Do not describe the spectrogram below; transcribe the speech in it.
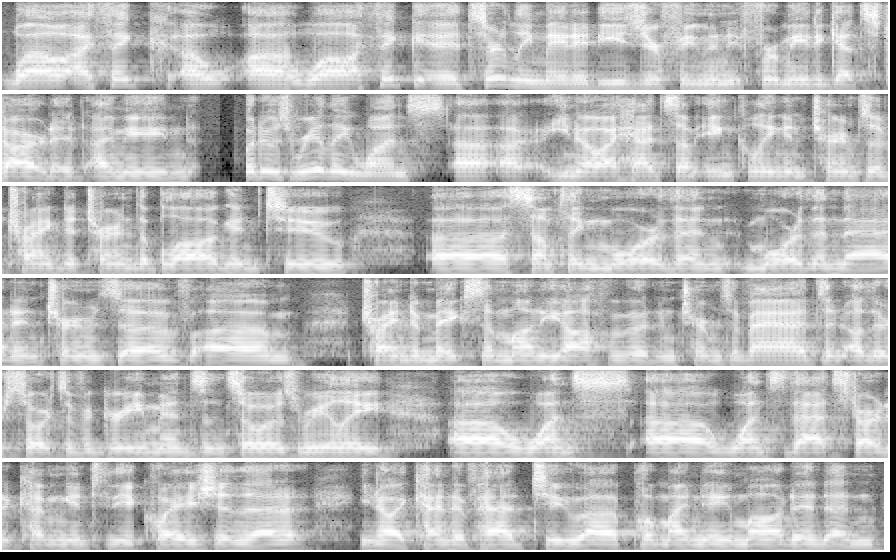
Well, I think uh, uh, well, I think it certainly made it easier for me for me to get started. I mean, but it was really once uh, uh, you know I had some inkling in terms of trying to turn the blog into uh, something more than more than that in terms of um, trying to make some money off of it in terms of ads and other sorts of agreements. And so it was really uh, once uh, once that started coming into the equation that you know I kind of had to uh, put my name on it and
